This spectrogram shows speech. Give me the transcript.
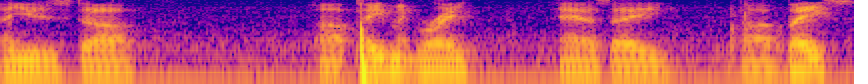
I used uh, uh pavement gray as a uh, base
